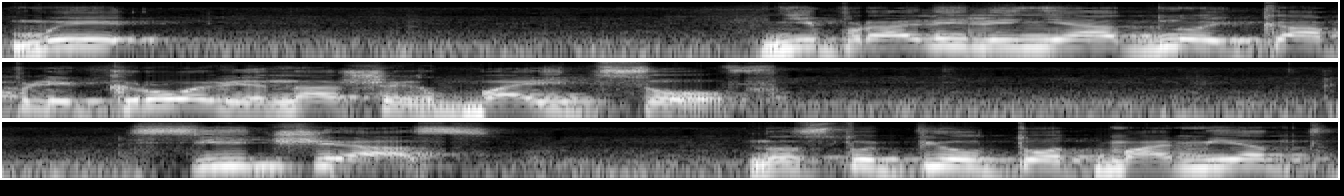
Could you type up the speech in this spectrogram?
мы не пролили ни одной капли крови наших бойцов. Сейчас наступил тот момент,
